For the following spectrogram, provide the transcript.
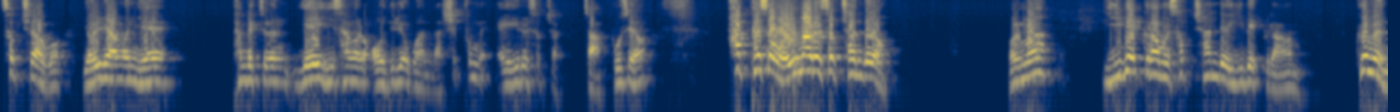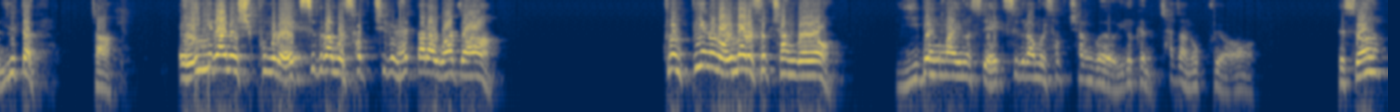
섭취하고 열량은 얘, 단백질은 얘 이상을 얻으려고 한다. 식품 A를 섭취. 자, 보세요. 합해서 얼마를 섭취한대요? 얼마? 200g을 섭취한대요, 200g. 그러면 일단, 자, A라는 식품으로 Xg을 섭취를 했다라고 하자. 그럼 B는 얼마를 섭취한 거예요? 200-Xg을 섭취한 거예요. 이렇게 찾아놓고요. 됐어?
